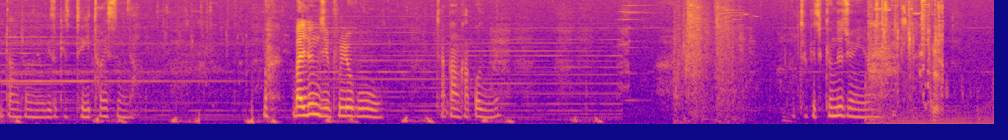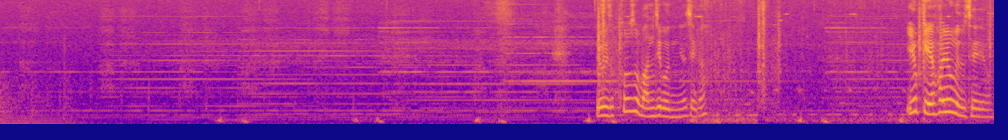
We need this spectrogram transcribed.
일단 저는 여기서 계속 대기 타겠습니다. 마- 말륜지 보려고 잠깐 갔거든요. 저 계속 견제 중이에 여기서 콘솔 만지거든요, 제가. 이렇게 활용해도 돼요.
